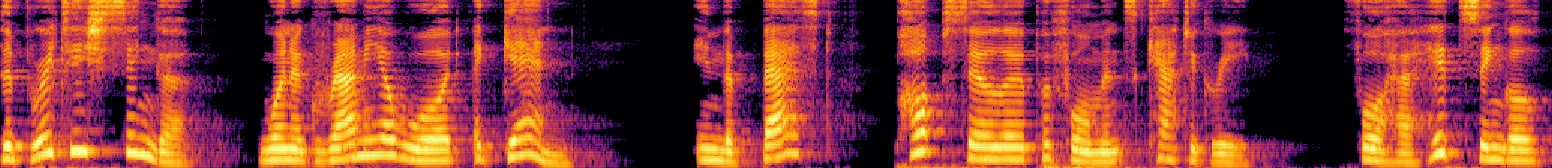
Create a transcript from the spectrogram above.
the British singer won a Grammy Award again in the Best Pop Solo Performance category for her hit single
